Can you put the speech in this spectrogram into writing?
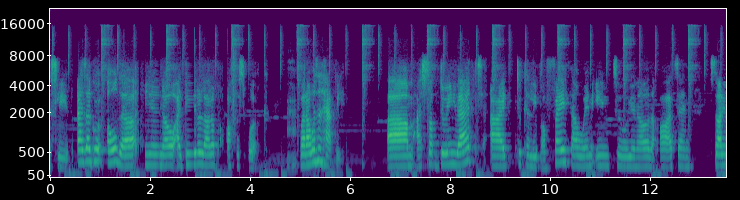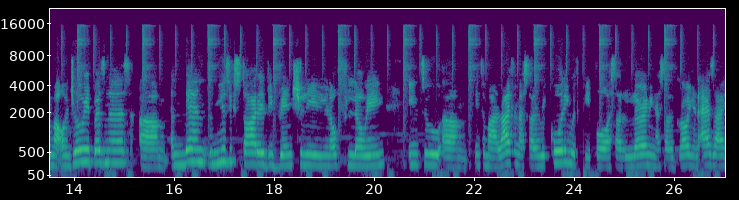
sleep. As I grew older, you know, I did a lot of office work, Mhm. but I wasn't happy. Um, I stopped doing that. I took a leap of faith. I went into, you know, the arts and starting my own jewelry business. Um, and then the music started eventually, you know, flowing into um, into my life, and I started recording with people. I started learning. I started growing, and as I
